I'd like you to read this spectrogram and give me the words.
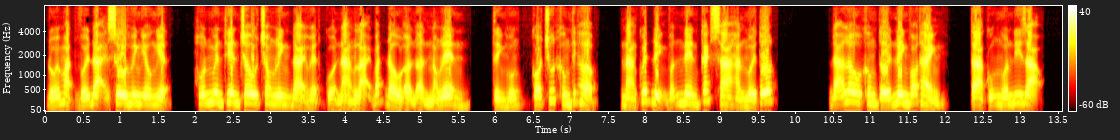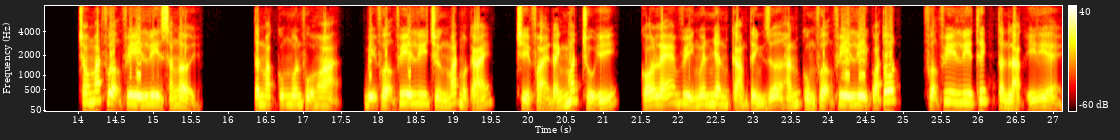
đối mặt với đại sư huynh yêu nghiệt, hốn nguyên thiên châu trong linh đài huyệt của nàng lại bắt đầu ẩn ẩn nóng lên, tình huống có chút không thích hợp, nàng quyết định vẫn nên cách xa hắn mới tốt. Đã lâu không tới Ninh Võ Thành, ta cũng muốn đi dạo. Trong mắt Phượng Phi Ly sáng ngời. Tân mặc cũng muốn phụ họa, bị Phượng Phi Ly chừng mắt một cái, chỉ phải đánh mất chủ ý. Có lẽ vì nguyên nhân cảm tình giữa hắn cùng Phượng Phi Ly quá tốt, Phượng Phi Ly thích tần lạc ý đi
